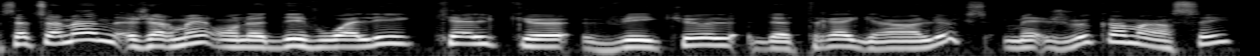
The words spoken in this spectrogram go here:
Cette semaine, Germain, on a dévoilé quelques véhicules de très grand luxe, mais je veux commencer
